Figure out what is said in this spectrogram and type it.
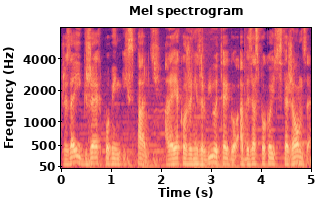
że za ich grzech powinien ich spalić, ale jako, że nie zrobiły tego, aby zaspokoić swe żądze,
